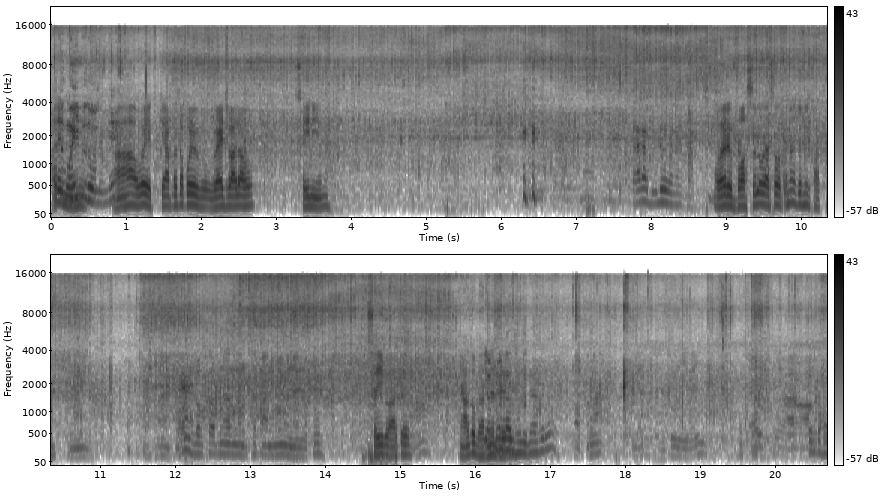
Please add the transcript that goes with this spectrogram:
अरे तो वहीं पे धो लेंगे। हाँ हाँ वही क्या पता कोई वेज वाला हो। सही नहीं है ना। सारा वीडियो बनाता और बहुत से लोग ऐसे होते हैं ना जो नहीं खाते। लोग तो अपने नल से पानी में बना देते हैं। सही बात है। यहाँ तो भरने अपने दे अपना यार तो है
